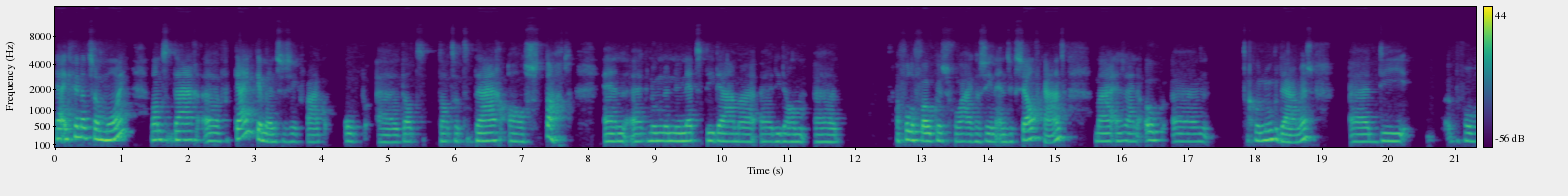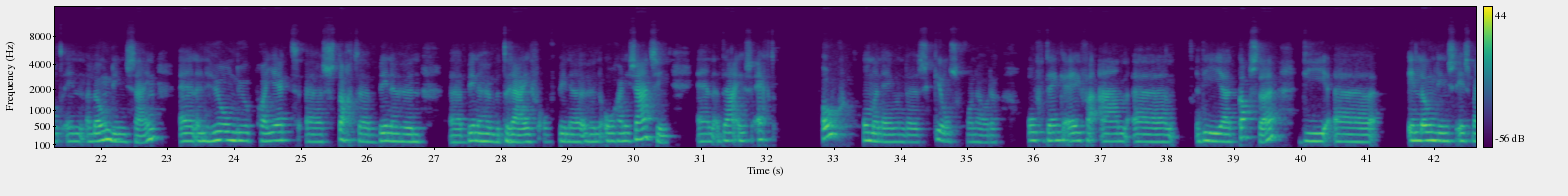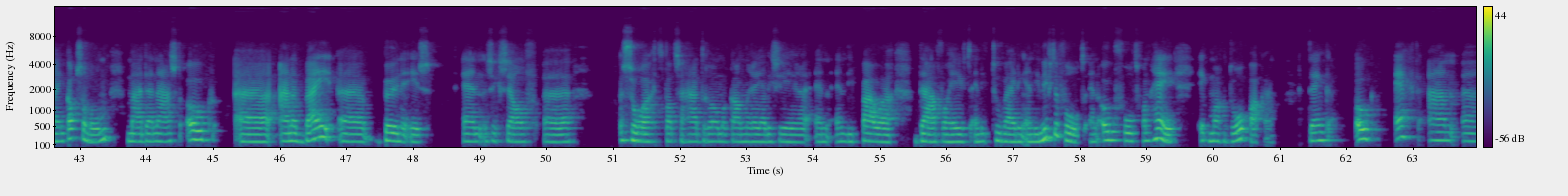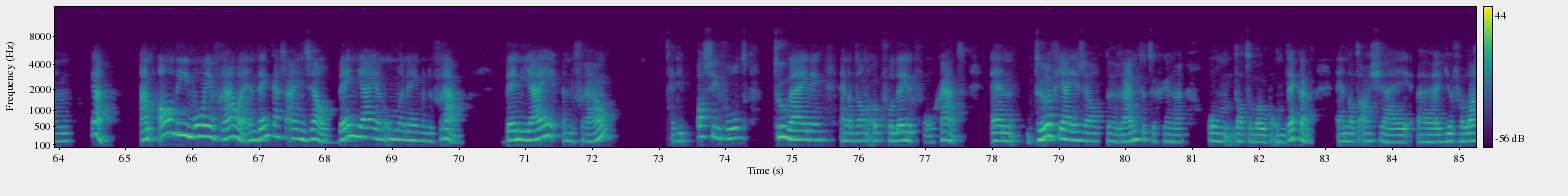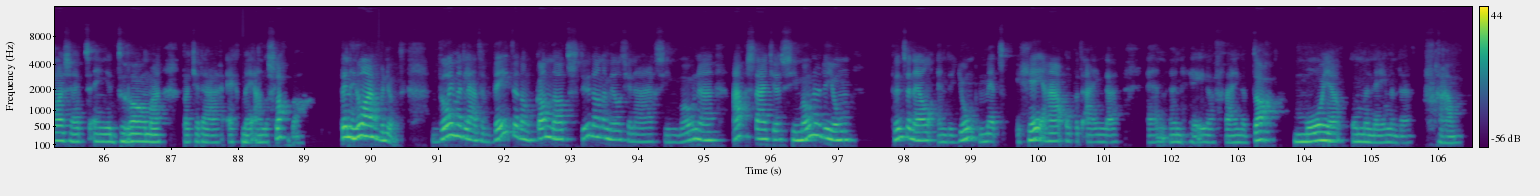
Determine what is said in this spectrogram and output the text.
Ja, ik vind het zo mooi, want daar uh, verkijken mensen zich vaak op uh, dat, dat het daar al start. En ik noemde nu net die dame die dan een volle focus voor haar gezin en zichzelf gaat. Maar er zijn ook ehm, genoeg dames die bijvoorbeeld in loondienst zijn en een heel nieuw project starten binnen hun, uh, binnen hun bedrijf of binnen hun organisatie. En daar is echt ook ondernemende skills voor nodig. Of denk even aan uh, die kapster die in loondienst is bij een kapsalon, maar daarnaast ook aan het bijbeunen is en zichzelf zorgt dat ze haar dromen kan realiseren en, en die power daarvoor heeft en die toewijding en die liefde voelt. En ook voelt van hé, hey, ik mag doorpakken. Denk ook echt aan, um, ja, aan al die mooie vrouwen en denk eens aan jezelf. Ben jij een ondernemende vrouw? Ben jij een vrouw die passie voelt, toewijding en er dan ook volledig voor gaat? En durf jij jezelf de ruimte te gunnen om dat te mogen ontdekken? En dat als jij uh, je verlangens hebt en je dromen, dat je daar echt mee aan de slag mag. Ik ben heel erg benieuwd. Wil je me het laten weten, dan kan dat. Stuur dan een mailtje naar Simone, apenstaatje simonedejong.nl en de jong met GH op het einde. En een hele fijne dag. Mooie ondernemende vrouw.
